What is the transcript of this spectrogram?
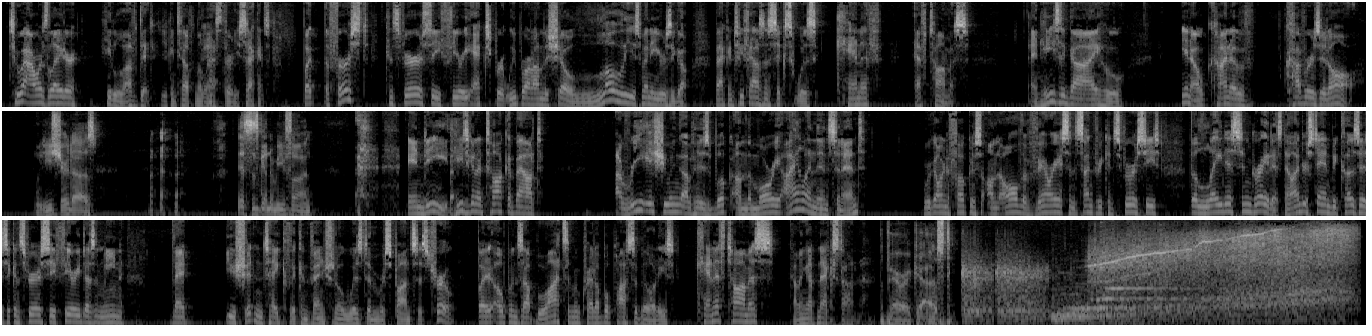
Two hours later, he loved it. You can tell from the yeah. last 30 seconds. But the first conspiracy theory expert we brought on the show, lo these many years ago, back in 2006, was Kenneth F. Thomas. And he's a guy who, you know, kind of covers it all. Well, he sure does. this is going to be fun. Indeed. He's going to talk about a reissuing of his book on the Maury Island incident. We're going to focus on all the various and sundry conspiracies the latest and greatest. Now, understand because there's a conspiracy theory doesn't mean that you shouldn't take the conventional wisdom response as true, but it opens up lots of incredible possibilities. Kenneth Thomas coming up next on The Paracast.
